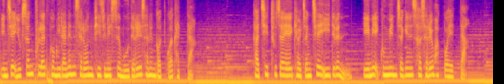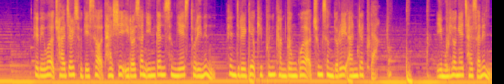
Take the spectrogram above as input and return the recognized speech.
인재 육성 플랫폼이라는 새로운 비즈니스 모델을 사는 것과 같다. 가치 투자의 결정체 이들은 이미 국민적인 서사를 확보했다. 패배와 좌절 속에서 다시 일어선 인간 승리의 스토리는 팬들에게 깊은 감동과 충성도를 안겼다. 이 무형의 자산은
